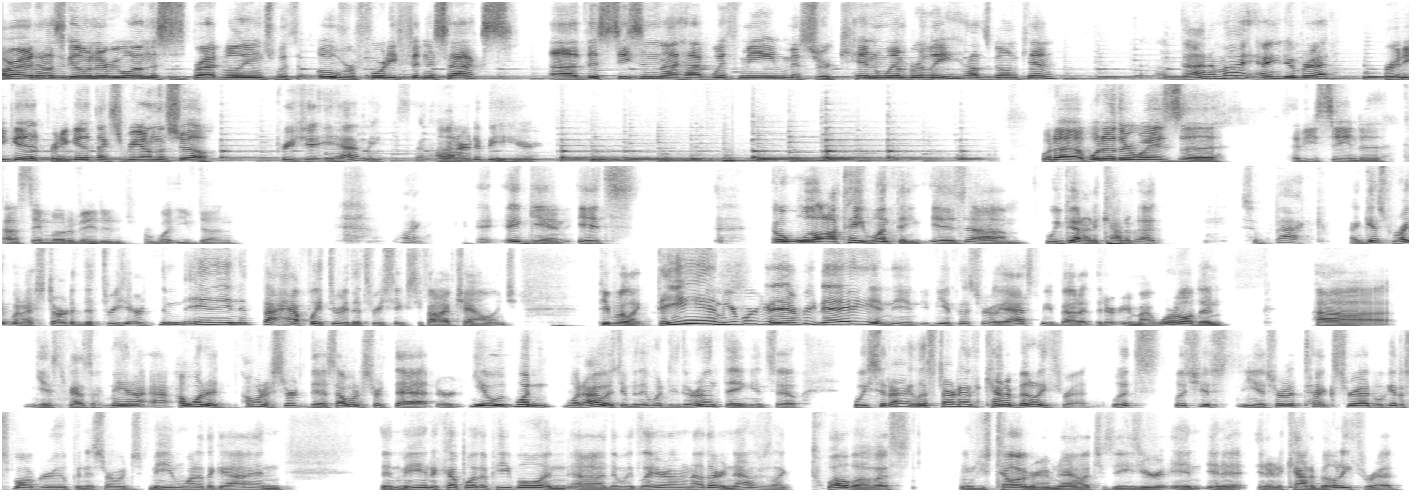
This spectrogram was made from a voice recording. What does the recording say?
All right, how's it going, everyone? This is Brad Williams with Over 40 Fitness Hacks. Uh, this season, I have with me Mr. Ken Wimberly. How's it going, Ken? Dynamite. How you doing, Brad? Pretty good, pretty good. Thanks for being on the show. Appreciate you having me. It's an honor to be here. What uh, what other ways uh, have you seen to kind of stay motivated for what you've done? Like again, it's oh well. I'll tell you one thing is um, we've got an account of uh, so back I guess right when I started the three or in, in about halfway through the 365 challenge, people are like, "Damn, you're working every day." And, and you really asked me about it that are in my world, and uh, yes, guys like, "Man, I want to, I want to start this, I want to start that," or you know, it wasn't what I was doing, but they would do their own thing, and so we said, "All right, let's start an accountability thread. Let's let's just you know start a text thread. We'll get a small group, and it started with just me and one other guy, and then me and a couple other people, and uh, then we'd layer on another, and now there's like 12 of us we use Telegram now, which is easier in, in, a, in an accountability thread.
